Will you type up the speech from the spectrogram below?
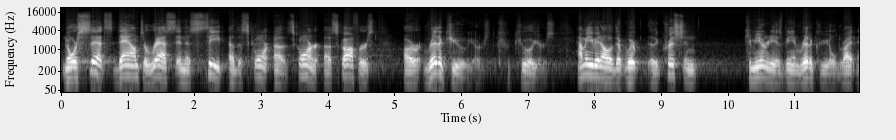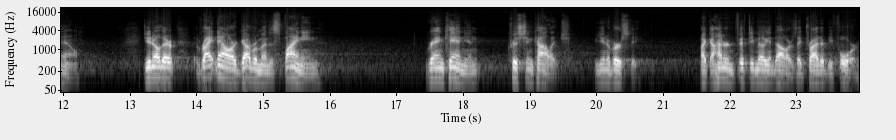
nor sits down to rest in the seat of the scorn, uh, scorn, uh, scoffers or ridiculers. How many of you know that the Christian community is being ridiculed right now? Do you know that right now our government is fining Grand Canyon Christian College, University, like $150 million. They've tried it before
